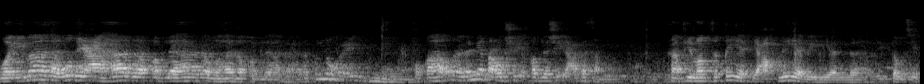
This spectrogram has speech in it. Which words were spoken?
ولماذا وضع هذا قبل هذا وهذا قبل هذا؟ هذا كله علم. فقهاؤنا لم يضعوا شيء قبل شيء عبثا كان في منطقية في عقلية بالتوزيع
